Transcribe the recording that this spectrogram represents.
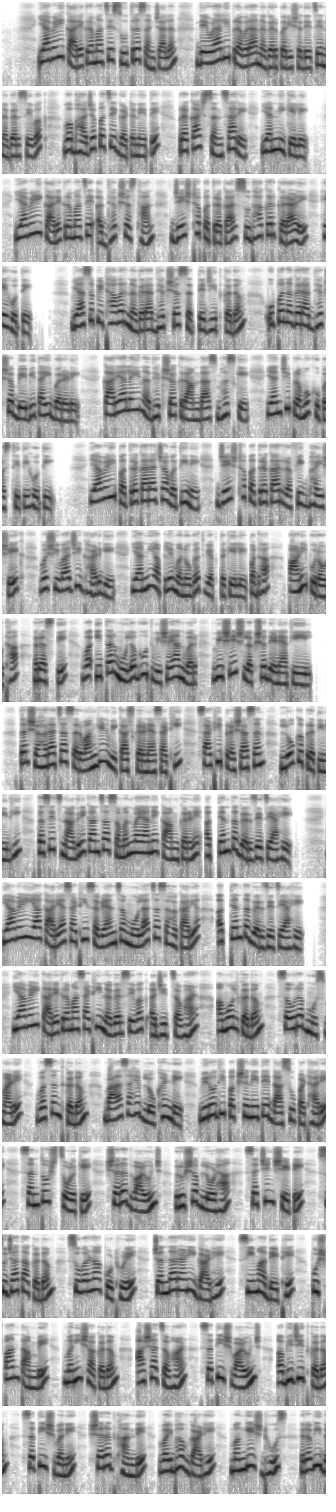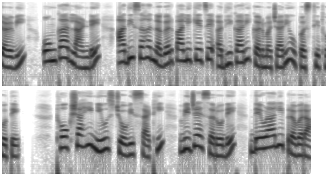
यावेळी कार्यक्रमाचे सूत्रसंचालन देवळाली प्रवरा नगर परिषदेचे नगरसेवक व भाजपचे गटनेते प्रकाश संसारे यांनी केले. यावेळी कार्यक्रमाचे अध्यक्षस्थान ज्येष्ठ पत्रकार सुधाकर कराळे हे होते. व्यासपीठावर नगराध्यक्ष सत्यजित कदम उपनगराध्यक्ष बेबीताई बरडे कार्यालयीन अधीक्षक रामदास म्हस्के यांची प्रमुख उपस्थिती होती. यावेळी पत्रकाराच्या वतीने ज्येष्ठ पत्रकार रफिकभाई शेख व शिवाजी घाडगे यांनी आपले मनोगत व्यक्त केले. पधा पाणी पुरवठा रस्ते व इतर मूलभूत विषयांवर विशेष लक्ष देण्यात येईल. तर शहराचा सर्वांगीण विकास करण्यासाठी साठी प्रशासन लोकप्रतिनिधी तसेच नागरिकांचा समन्वयाने काम करणे अत्यंत गरजेचे आहे. यावेळी या कार्यासाठी सगळ्यांचं मोलाचं सहकार्य अत्यंत गरजेचे आहे. यावेळी कार्यक्रमासाठी नगरसेवक अजित चव्हाण अमोल कदम सौरभ मुसमाडे वसंत कदम बाळासाहेब लोखंडे विरोधी पक्षनेते दासू पठारे संतोष चोळके शरद वाळुंज ऋषभ लोढा सचिन शेटे सुजाता कदम सुवर्णा कोठुळे चंदाराणी गाढे सीमा देठे पुष्पान तांबे मनीषा कदम आशा चव्हाण सतीश वाळुंज अभिजित कदम सतीश वने शरद खांदे वैभव गाढे मंगेश ढूस रवी दळवी ओंकार लांडे आदीसह नगरपालिकेचे अधिकारी कर्मचारी उपस्थित होते. ठोकशाही न्यूज चोवीससाठी विजय सरोदे देवळाली प्रवरा.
